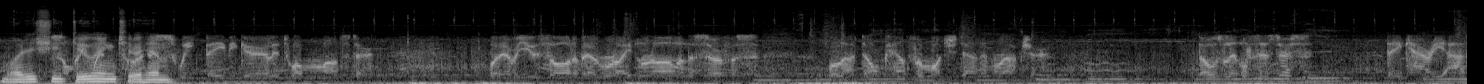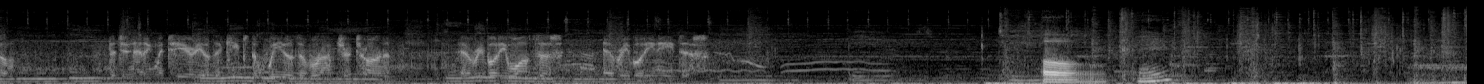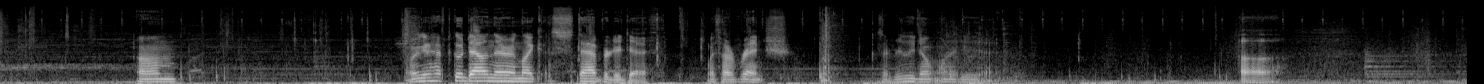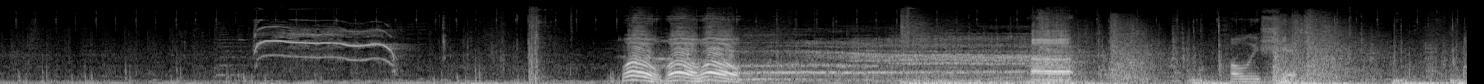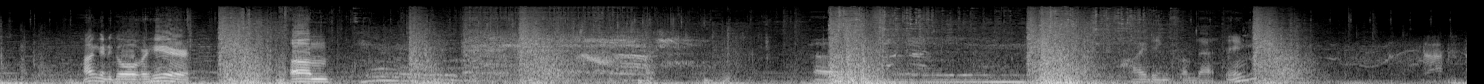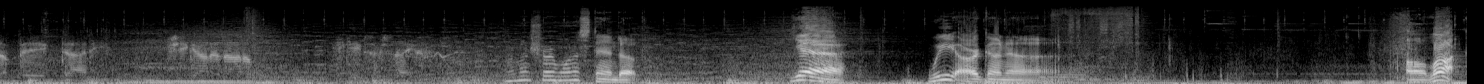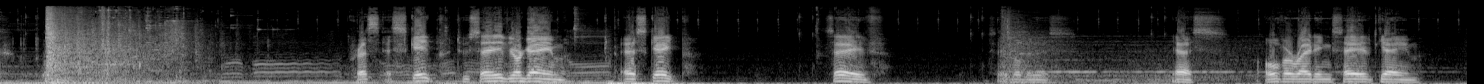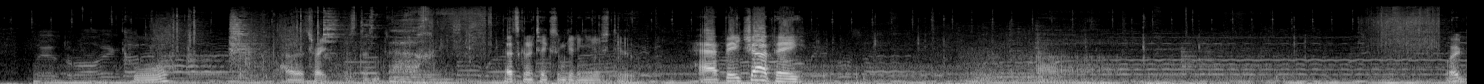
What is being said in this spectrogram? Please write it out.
What is she doing to him? Um. We're gonna have to go down there and like stab her to death with our wrench. Because I really don't want to do that. Uh. Whoa, whoa, whoa! Uh. Holy shit. I'm gonna go over here. Um. Uh. Hiding from that thing? That's the big daddy. She got his Adam. He keeps her safe. I'm not sure I want to stand up. Yeah. We are gonna. A lock. Press escape to save your game. Escape. Save. Save over this. Yes. Overwriting saved game. Cool. Oh, that's right. This doesn't. Ugh. That's gonna take some getting used to. Happy Chappy! Uh, where'd,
